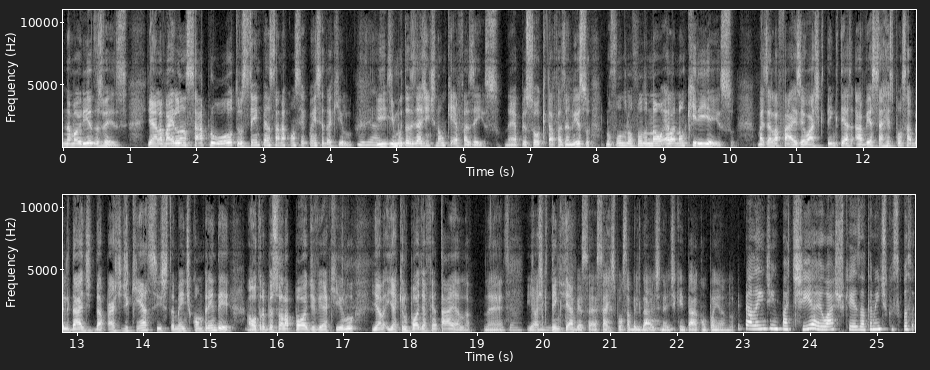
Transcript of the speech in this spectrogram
na maioria das vezes. E ela vai lançar pro outro sem pensar na consequência daquilo. E, e muitas vezes a gente não quer fazer isso, né? A pessoa que tá fazendo isso, no fundo, no fundo, não, ela não queria isso. Mas ela faz. Eu acho que tem que ter haver essa responsabilidade da parte de quem assiste também de compreender. A outra pessoa, ela pode ver aquilo e, ela, e aquilo pode afetar ela, né? E eu acho que tem que ter haver essa, essa responsabilidade, né? De quem tá acompanhando. E para além de empatia, eu acho que é exatamente isso que você.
